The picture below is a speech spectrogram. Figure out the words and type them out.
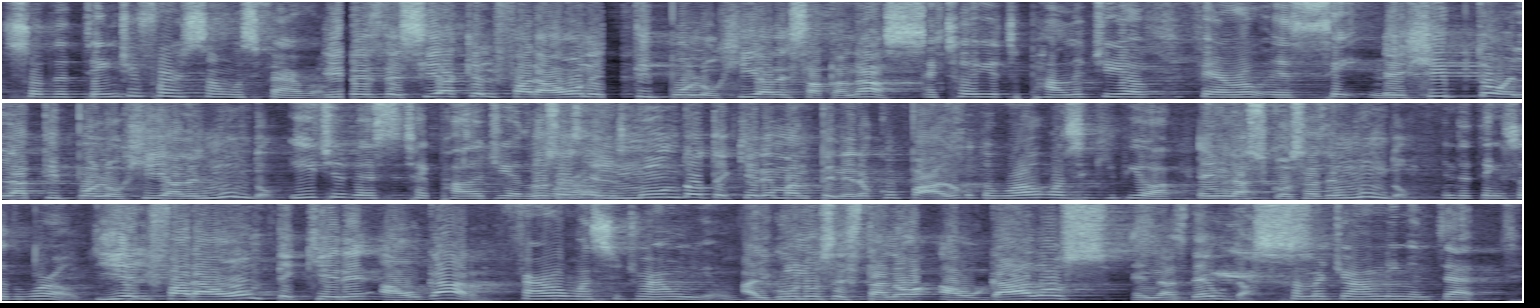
So the danger for her son was Pharaoh. Y les decía que el faraón es tipología de Satanás. I told you typology of Pharaoh is Satan. Egipto es la tipología del mundo. Egypt is typology of the Entonces el world. mundo te quiere mantener So ocupado the world wants to keep you occupied en las cosas del mundo. in the things of the world. Y el faraón te quiere ahogar. Pharaoh wants to drown you. Algunos están ahogados en las deudas. Some are drowning in debt,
